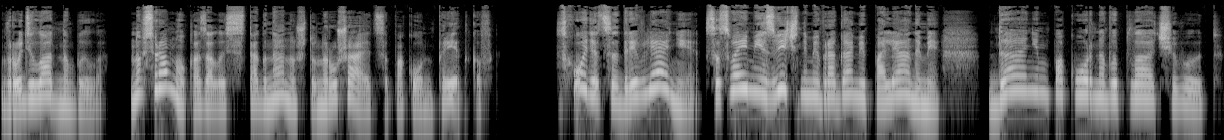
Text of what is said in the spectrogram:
Вроде ладно было, но все равно казалось стагнану, что нарушается покон предков. Сходятся древляне со своими извечными врагами-полянами, данем покорно выплачивают.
